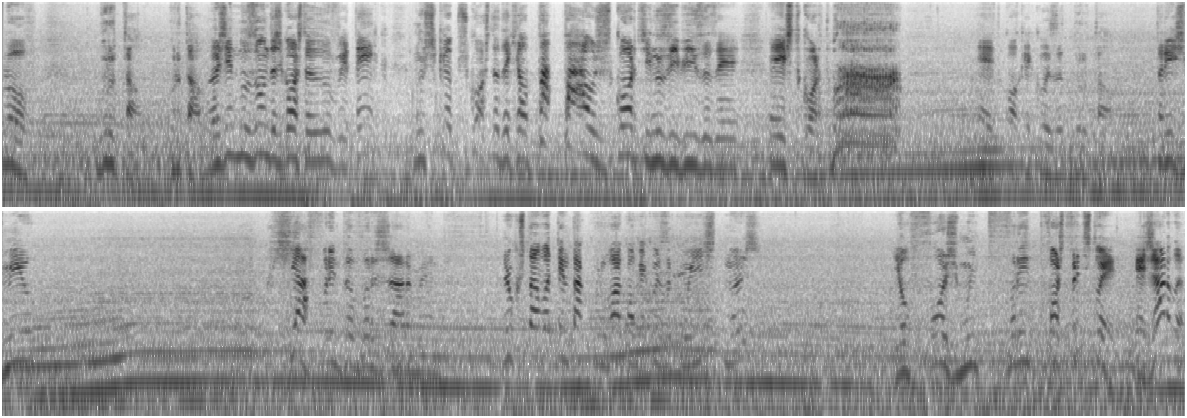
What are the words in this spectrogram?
Novo. Brutal, brutal. A gente nos ondas gosta do VTEC, nos campos gosta daquele pá pá, os cortes e nos Ibizas é, é este corte. É qualquer coisa de brutal. 3000 e à frente a varejar, man. Eu gostava de tentar curvar qualquer coisa com isto, mas ele foge muito de frente. Foge de frente, isto é, é jarda?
